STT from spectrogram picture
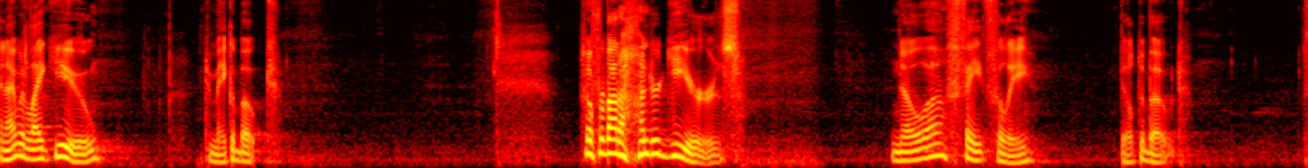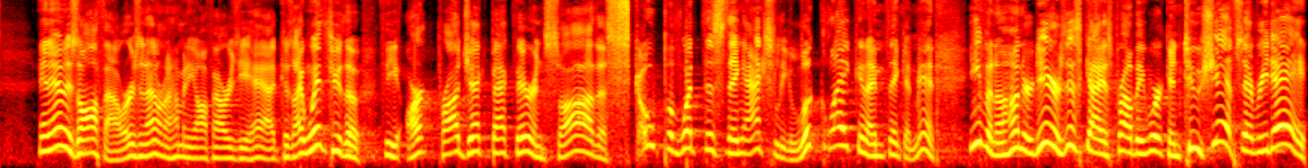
And I would like you to make a boat. So, for about a hundred years, Noah faithfully built a boat. And at his off hours, and I don't know how many off hours he had, because I went through the, the ARC project back there and saw the scope of what this thing actually looked like. And I'm thinking, man, even 100 years, this guy is probably working two shifts every day.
